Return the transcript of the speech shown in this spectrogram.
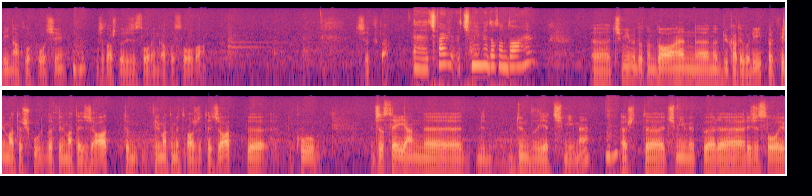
Rina Klokoqi, mhm. gjithashtu regjisore nga Kosova, gjithë këta. Çfarë çmime do të ndahen? Çmimet do të ndahen në dy kategori, për filmat e shkurtë dhe filmat e gjatë, filmat e metrazhit të gjatë, ku gjithsej janë dymbëdhjetë çmime. Është çmimi për regjisori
